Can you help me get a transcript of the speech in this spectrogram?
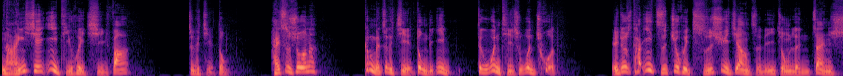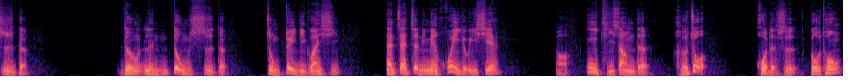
哪一些议题会启发这个解冻，还是说呢，根本这个解冻的意这个问题是问错的？也就是它一直就会持续这样子的一种冷战式的、这种冷冻式的这种对立关系，但在这里面会有一些哦议题上的合作，或者是沟通，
